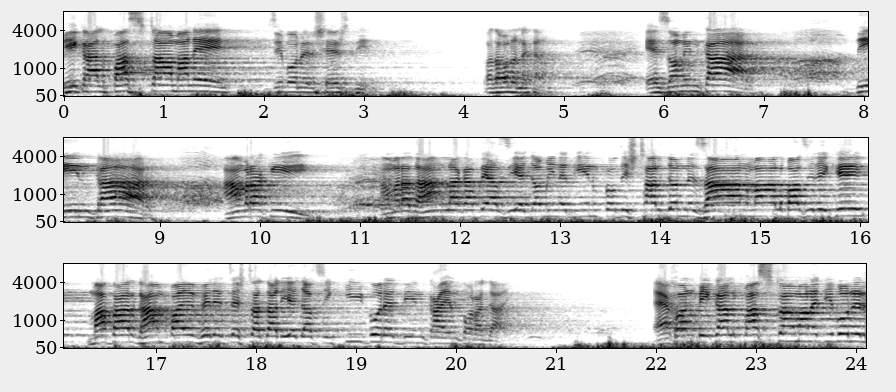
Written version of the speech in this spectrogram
বিকাল পাঁচটা মানে জীবনের শেষ দিন। কথা বলো না কেন? এ জমিন কার? দিন কার? আমরা কি? আমরা ধান লাগাতে আসি, এ জমিনে দিন প্রতিষ্ঠার জন্য জান, মাল, বাজি রেখে মাথার ঘাম পায়ে ফেলে চেষ্টা চালিয়ে যাচ্ছি। কি করে দিন কায়েম করা যায়? এখন বিকাল পাঁচটা মানে জীবনের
